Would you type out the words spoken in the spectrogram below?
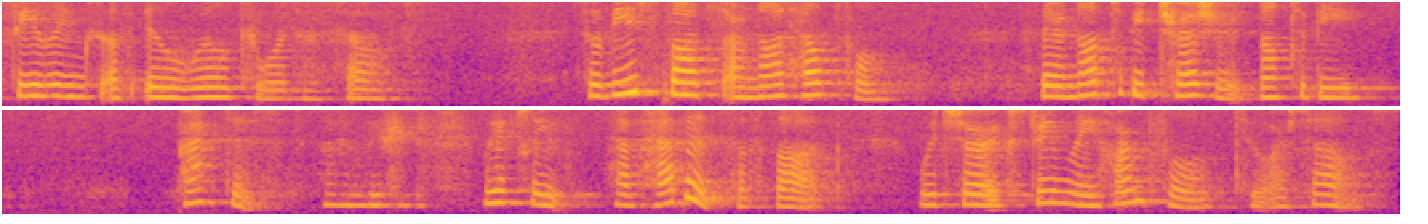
feelings of ill will towards ourselves. So these thoughts are not helpful. They're not to be treasured, not to be practiced. I mean, we, we actually have habits of thought which are extremely harmful to ourselves.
